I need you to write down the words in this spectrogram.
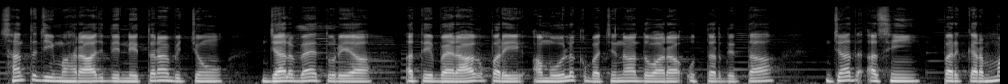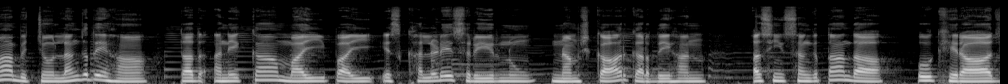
ਸੰਤ ਜੀ ਮਹਾਰਾਜ ਦੇ ਨੇਤਰਾਂ ਵਿੱਚੋਂ ਜਲ ਵਹਿ ਤੁਰਿਆ ਅਤੇ ਬੈਰਾਗ ਭਰੇ ਅਮੋਲਕ ਬਚਨਾਂ ਦੁਆਰਾ ਉੱਤਰ ਦਿੱਤਾ, ਜਦ ਅਸੀਂ ਪਰਕਰਮਾ ਵਿੱਚੋਂ ਲੰਘਦੇ ਹਾਂ ਤਦ ਅਨੇਕਾਂ ਮਾਈ ਭਾਈ ਇਸ ਖੱਲੜੇ ਸਰੀਰ ਨੂੰ ਨਮਸਕਾਰ ਕਰਦੇ ਹਨ। ਅਸੀਂ ਸੰਗਤਾਂ ਦਾ ਉਹ ਖਿਰਾਜ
